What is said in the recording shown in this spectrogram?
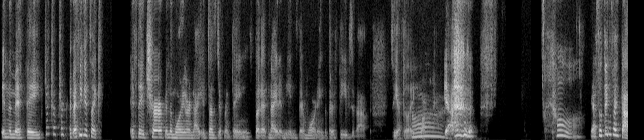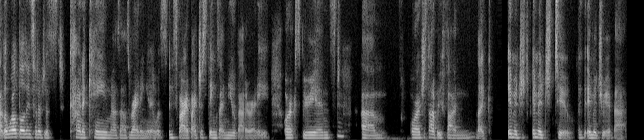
in the myth they chirp, chirp, chirp. I think it's like if they chirp in the morning or night, it does different things, but at night it means they're warning that they're thieves about. So you have to like walk. Oh, Yeah. Cool. yeah. So things like that. The world building sort of just kind of came as I was writing and it was inspired by just things I knew about already or experienced. Mm. Um, or I just thought it'd be fun, like image image too, like the imagery of that.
